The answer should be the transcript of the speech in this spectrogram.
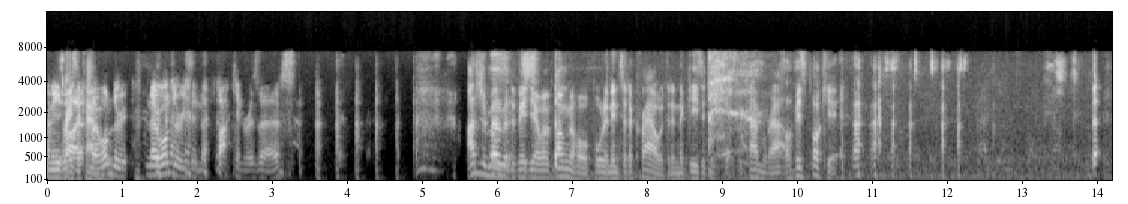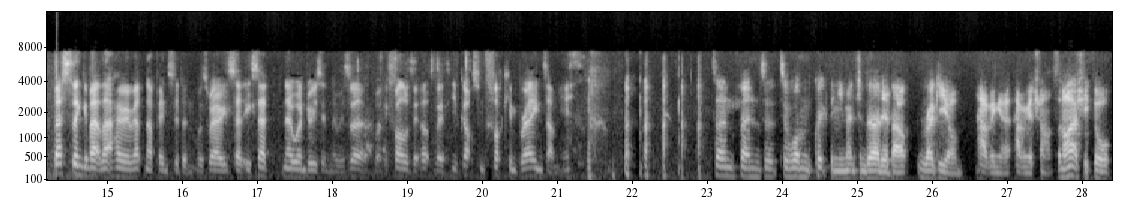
And he's Razor like, no wonder, no wonder he's in the fucking reserves. I just remember Moment. the video of Bunglehall falling into the crowd, and then the geezer just gets the camera out of his pocket. Be- best thing about that Harry Redknapp incident was where he said he said no wonder he's in the reserve, but he followed it up with you've got some fucking brains, haven't you? Turn Fen to, to one quick thing you mentioned earlier about Reguilón having a having a chance, and I actually thought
